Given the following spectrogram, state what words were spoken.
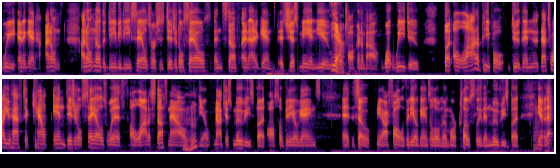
we. And again, I don't, I don't know the DVD sales versus digital sales and stuff. And again, it's just me and you. Yeah. We're talking about what we do. But a lot of people do, then that's why you have to count in digital sales with a lot of stuff now. Mhm. You know, not just movies, but also video games. And so, you know, I follow video games a little bit more closely than movies, but you know that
